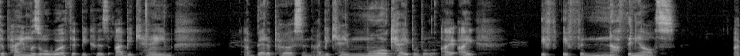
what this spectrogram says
the pain was all worth it because I became a better person. I became more capable. I, I if if for nothing else I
